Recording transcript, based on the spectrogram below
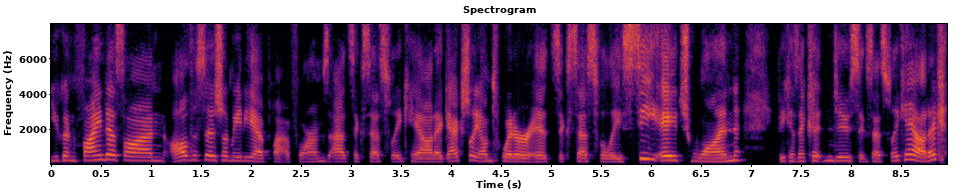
you can find us on all the social media platforms at Successfully Chaotic. Actually, on Twitter, it's Successfully CH1 because I couldn't do Successfully Chaotic.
